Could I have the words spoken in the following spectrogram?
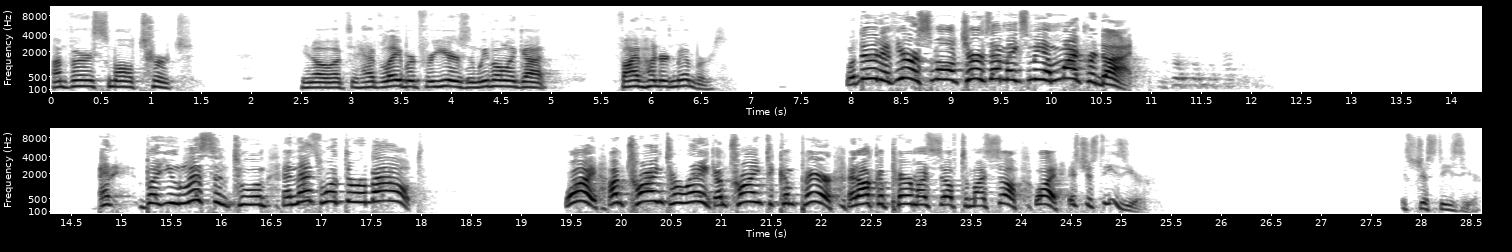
I'm a very small church. You know, I've, have labored for years and we've only got 500 members. Well, dude, if you're a small church, that makes me a microdot. And, but you listen to them, and that's what they're about. Why? I'm trying to rank. I'm trying to compare. And I'll compare myself to myself. Why? It's just easier. It's just easier.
